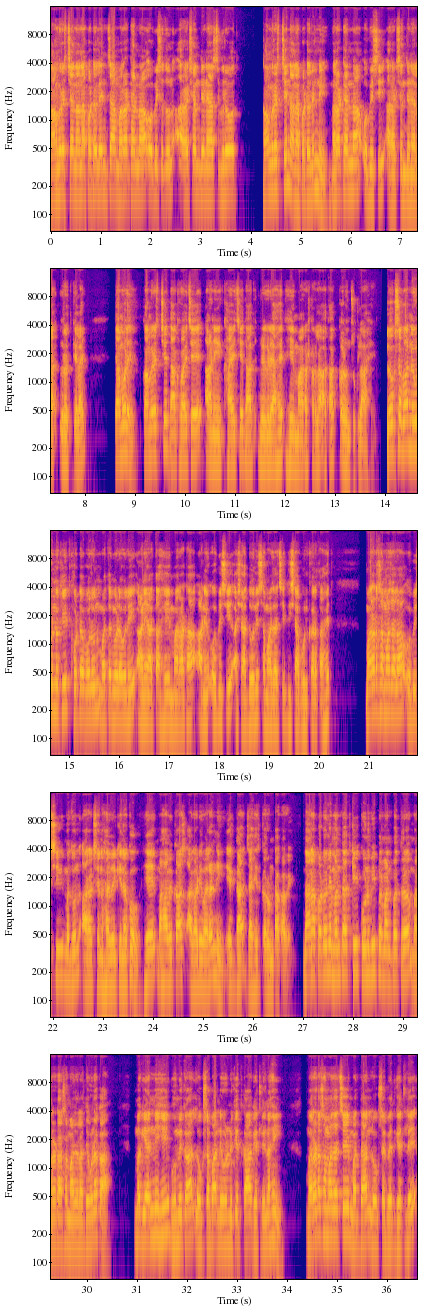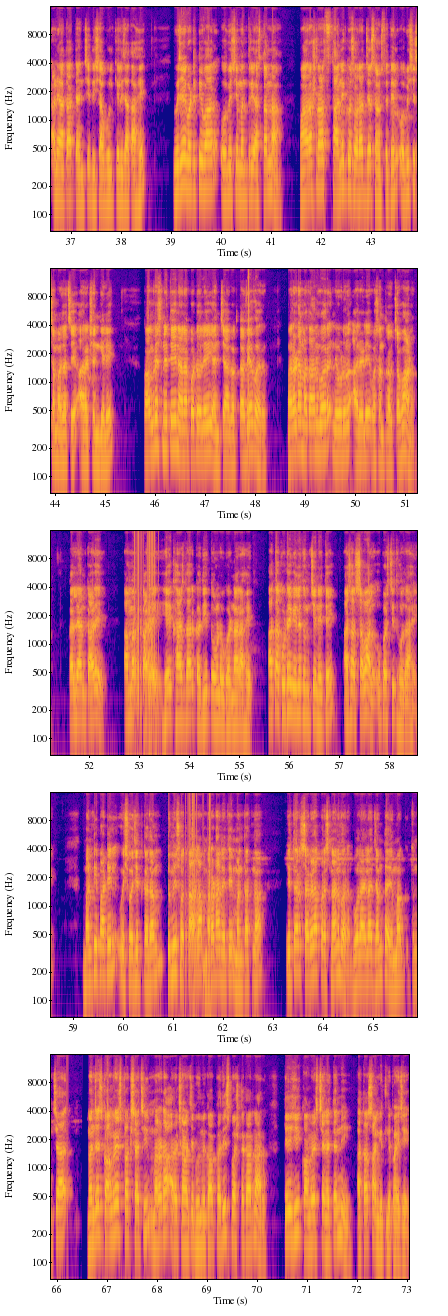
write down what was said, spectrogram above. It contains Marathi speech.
काँग्रेसच्या नाना पटोलेंचा मराठ्यांना ओबीसीतून आरक्षण देण्यास विरोध. काँग्रेसचे नाना पटोलेंनी मराठ्यांना ओबीसी आरक्षण देण्याला विरोध केलाय. त्यामुळे काँग्रेसचे दाखवायचे आणि खायचे दात वेगळे आहेत हे महाराष्ट्राला आता कळून चुकलं आहे. लोकसभा निवडणुकीत खोटं बोलून मतं मिळवली आणि आता हे मराठा आणि ओबीसी अशा दोन्ही समाजाची दिशाभूल करत आहेत. मराठा समाजाला ओबीसी मधून आरक्षण हवे की नको हे महाविकास आघाडीवाल्यांनी एकदा जाहीर करून टाकावे. नाना पटोले म्हणतात की कुणबी प्रमाणपत्र मराठा समाजाला देऊ नका. मग यांनी ही भूमिका लोकसभा निवडणुकीत का घेतली नाही? मराठा समाजाचे मतदान लोकसभेत घेतले आणि आता त्यांची दिशाभूल केली जात आहे. विजय वडेट्टीवार ओबीसी मंत्री असताना महाराष्ट्रात स्थानिक स्वराज्य संस्थेतील ओबीसी समाजाचे आरक्षण गेले. काँग्रेस नेते नाना पटोले यांच्या वक्तव्यावर मराठा मतांवर निवडून आलेले वसंतराव चव्हाण कल्याण काळे अमर काळे हे खासदार कधी तोंड उघडणार आहेत? आता कुठे गेले तुमचे नेते? असा सवाल उपस्थित होत आहे. बंटी पाटील विश्वजित कदम तुम्ही स्वतःला मराठा नेते म्हणतात ना? इतर सगळ्या प्रश्नांवर बोलायला जमतंय. मग तुमच्या म्हणजेच काँग्रेस पक्षाची मराठा आरक्षणाची भूमिका कधी स्पष्ट करणार? तेही काँग्रेसच्या नेत्यांनी आता सांगितले पाहिजे.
